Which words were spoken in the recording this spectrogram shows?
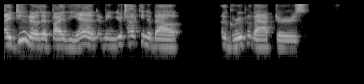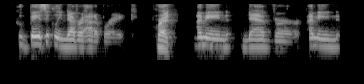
I do know that by the end, I mean, you're talking about a group of actors who basically never had a break. Right. I mean, never. I mean,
